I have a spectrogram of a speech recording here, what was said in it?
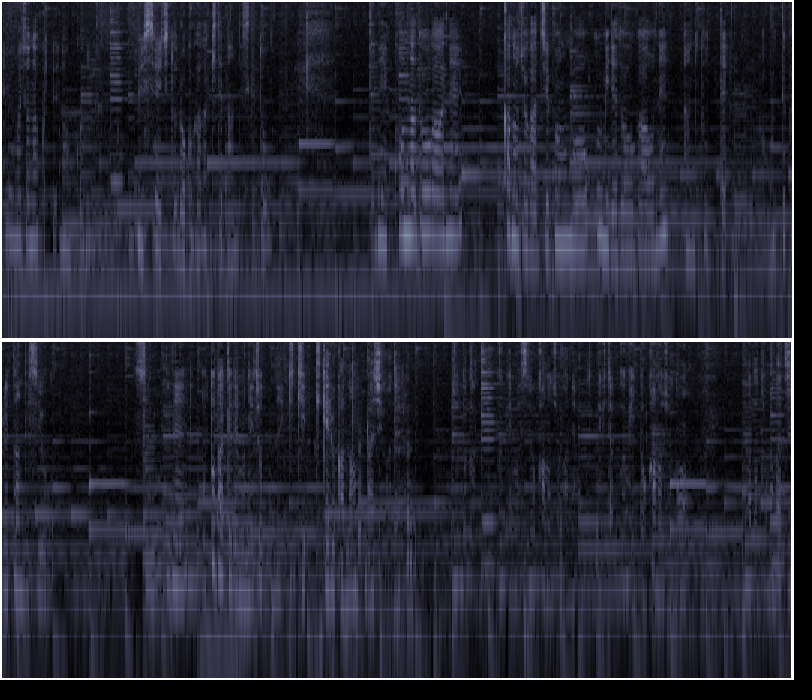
電話じゃなくてなんかねメッセージと録画が来てたんですけど。でねこんな動画をね彼女が自分を海で動画をねあの撮って送ってくれたんですよ。そう。でね音だけでもねちょっとね聞聞けるかなラジオで。ちょっとかけますよ。彼女がね送ってきた海と彼女のあと友達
